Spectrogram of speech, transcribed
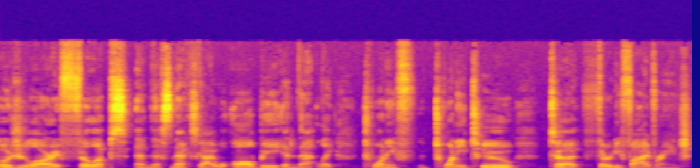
Ojulari, Phillips, and this next guy will all be in that like 20, 22 to 35 range.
